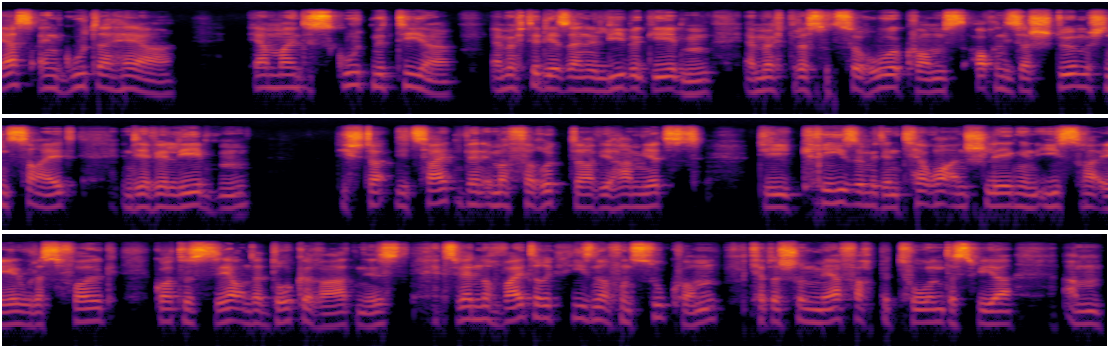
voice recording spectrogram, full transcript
Er ist ein guter Herr. Er meint es gut mit dir. Er möchte dir seine Liebe geben. Er möchte, dass du zur Ruhe kommst, auch in dieser stürmischen Zeit, in der wir leben. Die, Sta die Zeiten werden immer verrückter. Wir haben jetzt die Krise mit den Terroranschlägen in Israel, wo das Volk Gottes sehr unter Druck geraten ist. Es werden noch weitere Krisen auf uns zukommen. Ich habe das schon mehrfach betont, dass wir am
